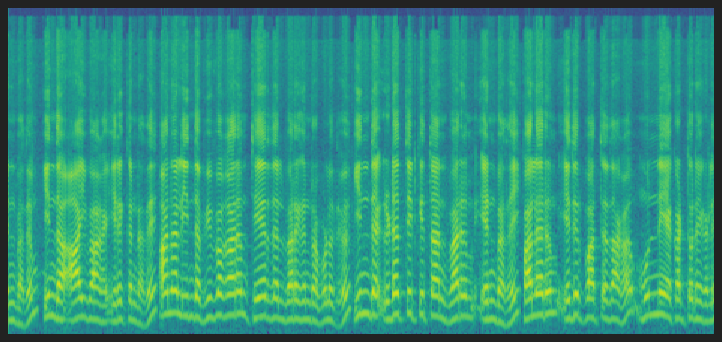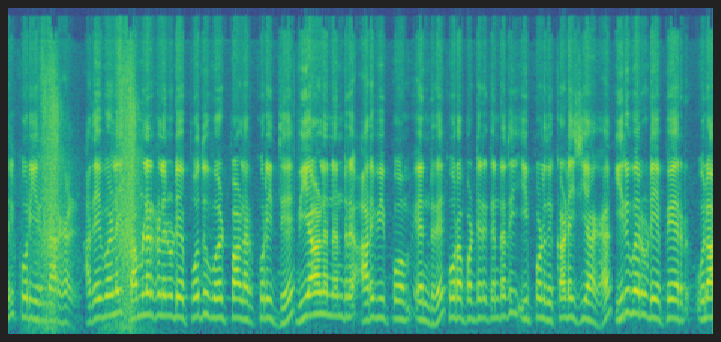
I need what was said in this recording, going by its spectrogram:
என்பதும் இந்த ஆய்வாக இருக்கின்றது. ஆனால் இந்த விவகாரம் தேர்தல் வருகின்ற பொழுது இந்த இடத்திற்கு தான் வரும் என்பதை பலரும் எதிர்பார்த்ததாக முன்னைய கட்டுரைகளில் கூறியிருந்தார்கள். அதேவேளை தமிழர்களினுடைய பொது வேட்பாளர் குறித்து வியாழன் அன்று அறிவிப்போம் என்று கூறப்பட்டிருக்கின்றது. இப்பொழுது கடைசியாக இருவருடைய பேர் உலா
